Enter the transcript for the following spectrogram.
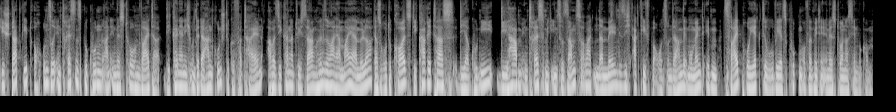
die Stadt gibt auch unsere Interessensbekundungen an Investoren weiter die kann ja nicht unter der Hand Grundstücke verteilen, aber sie kann natürlich sagen, hören Sie mal, Herr Meier, Herr Müller, das Rote Kreuz, die Caritas, Diakonie, die haben Interesse, mit Ihnen zusammenzuarbeiten und dann melden die sich aktiv bei uns. Und da haben wir im Moment eben zwei Projekte, wo wir jetzt gucken, ob wir mit den Investoren das hinbekommen.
